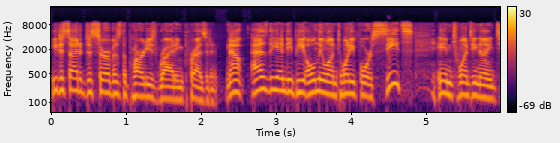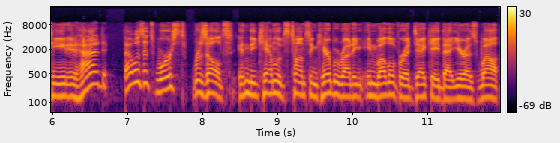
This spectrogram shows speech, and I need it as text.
he decided to serve as the party's riding president. Now, as the NDP only won 24 seats in 2019, it had that was its worst result in the Kamloops Thompson Cariboo riding in well over a decade that year as well,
